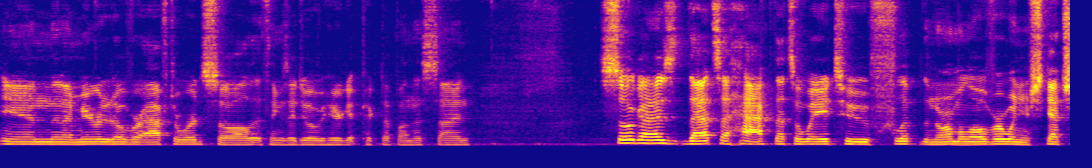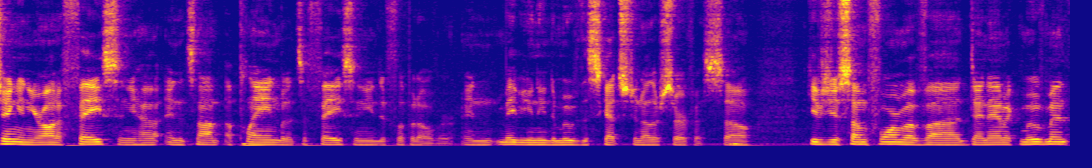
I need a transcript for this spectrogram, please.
and then I mirrored it over afterwards, so all the things I do over here get picked up on this side. So guys, that's a hack. That's a way to flip the normal over when you're sketching and you're on a face and you have and it's not a plane but it's a face and you need to flip it over. And maybe you need to move the sketch to another surface. So gives you some form of uh, dynamic movement,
